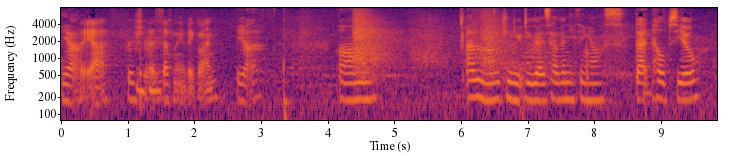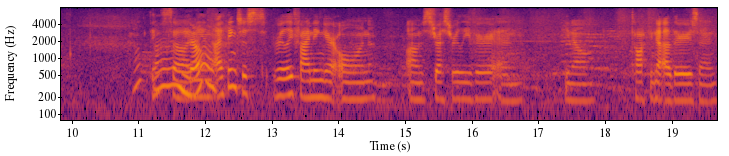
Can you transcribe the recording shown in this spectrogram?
yeah, But yeah, for sure. that's definitely a big one. Yeah. Um I don't know, can you do you guys have anything else that helps you? I don't think Uh, so. I mean. I think just really finding your own um, stress reliever and, you know, talking to others and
